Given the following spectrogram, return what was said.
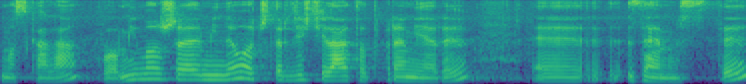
Moskala, bo mimo, że minęło 40 lat od premiery, zemsty,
